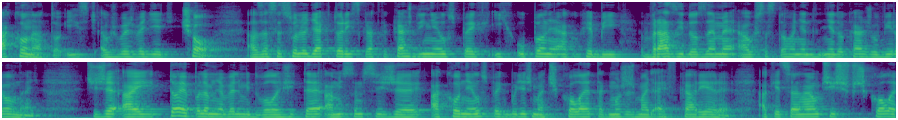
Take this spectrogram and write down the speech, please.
ako na to ísť a už budeš vedieť, čo. Ale zase sú ľudia, ktorí skrátka každý neúspech ich úplne ako keby vrazí do zeme a už sa z toho nedokážu vyrovnať. Čiže aj to je podľa mňa veľmi dôležité a myslím si, že ako neúspech budeš mať v škole, tak môžeš mať aj v kariére. A keď sa naučíš v škole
